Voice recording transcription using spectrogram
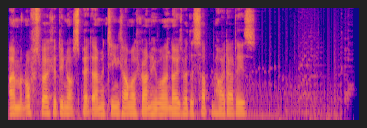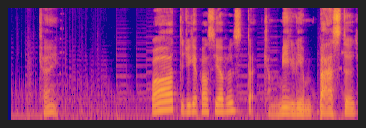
I'm an office worker, do not suspect I'm a Team Karma's grunt who knows where the sub hideout is. Okay. What? Did you get past the others? That chameleon bastard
